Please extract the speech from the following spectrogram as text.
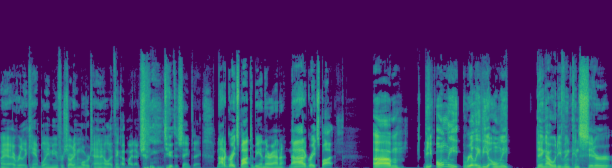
I, I really can't blame you for starting him over Tannehill. I think I might actually do the same thing. Not a great spot to be in there, Anna. Not a great spot. Um, the only, really, the only thing I would even consider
